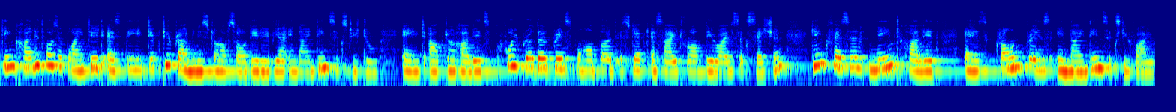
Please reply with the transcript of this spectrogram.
King Khalid was appointed as the Deputy Prime Minister of Saudi Arabia in 1962 and after Khalid's full brother Prince Muhammad stepped aside from the royal succession, King Faisal named Khalid as Crown Prince in 1965.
